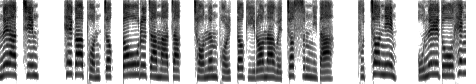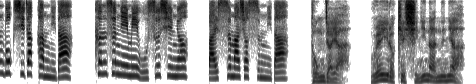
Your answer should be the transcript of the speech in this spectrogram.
오늘 아침 해가 번쩍 떠오르자마자 저는 벌떡 일어나 외쳤습니다. 부처님, 오늘도 행복 시작합니다. 큰 스님이 웃으시며 말씀하셨습니다. 동자야, 왜 이렇게 신이 났느냐?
